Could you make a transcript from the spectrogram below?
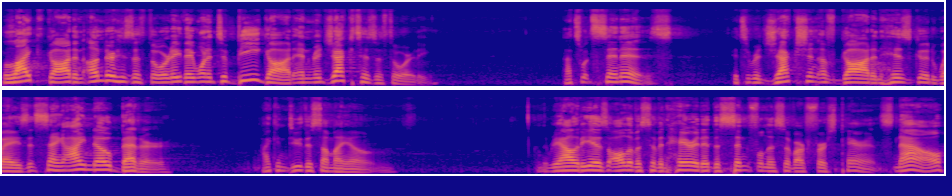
like God and under His authority, they wanted to be God and reject His authority. That's what sin is it's a rejection of God and His good ways. It's saying, I know better. I can do this on my own. The reality is, all of us have inherited the sinfulness of our first parents. Now,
